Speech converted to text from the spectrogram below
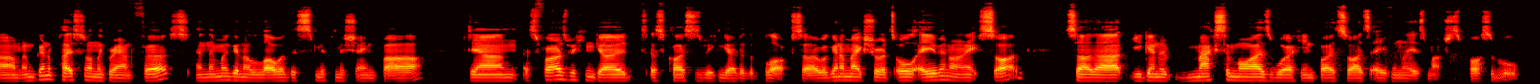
Um, I'm going to place it on the ground first, and then we're going to lower the Smith machine bar down as far as we can go, as close as we can go to the block. So we're going to make sure it's all even on each side so that you're going to maximize working both sides evenly as much as possible.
